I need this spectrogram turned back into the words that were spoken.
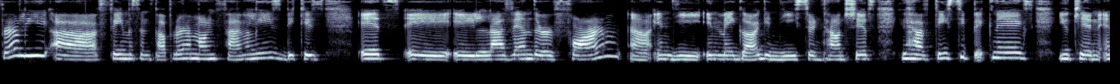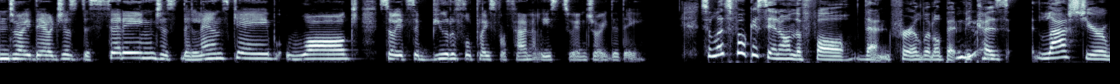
fairly uh, famous and popular among families because it's a, a lavender farm uh, in the in Magog in the eastern townships. You have tasty picnics. You can enjoy there just the setting, just the landscape, walk. So it's a beautiful place for families to enjoy the day. So let's focus in on the fall then for a little bit mm-hmm. because last year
